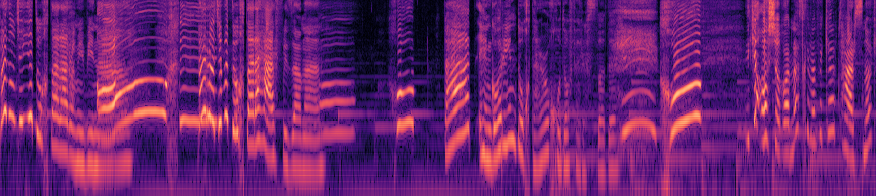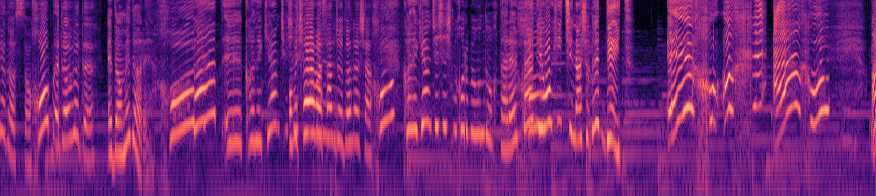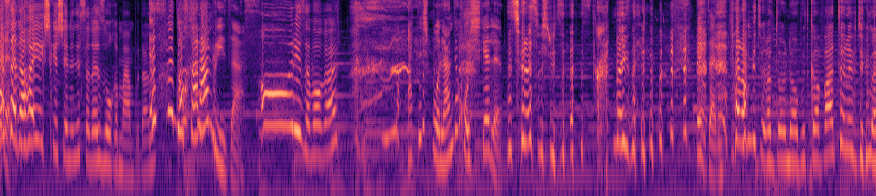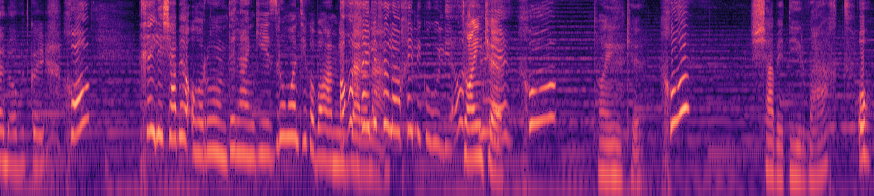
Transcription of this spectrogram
بعد اونجا یه دختره رو می‌بینن. آخه. بعد راجع به دختره حرف می‌زنن. خب؟ بعد انگار این دختره رو خدا فرستاده. خب؟ که عاشقانه است که من فکر کردم ترسناکه داستان. خب ادامه بده. ادامه داره. خب؟ بعد کانکی هم چشش امیدوارم. اصلا جدا نشن. خب؟ کانکی هم چشش می‌خوره به اون دختره. بعد یهو هیچی نشده دیت. خب آخه اه خب آره. صداهایش که شنیدی صدای ذوق من بودن. اسم دخترم ریزه است. آه ریزه واقعا. قدش بلند خوشگله. چرا اسمش ریزه است؟ بگذاریم. بگذاریم. منم می‌تونم تو رو نابود کنم. فقط تو نمی‌تونی من نابود کنی. خب؟ خیلی شب آروم دلانگیز رومانتیک رو با هم آقا میگذرونن خیلی فلا خیلی گوگلی آخه. تا اینکه. خب؟ تا اینکه. خب؟ شب دیر وقت. اوه.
